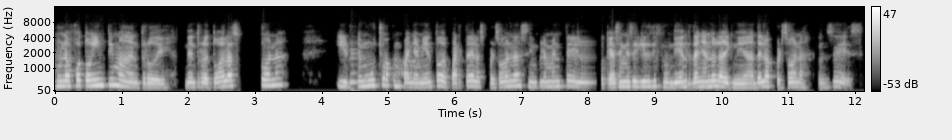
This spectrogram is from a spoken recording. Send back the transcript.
una foto íntima dentro de, dentro de toda la zona y no hay mucho acompañamiento de parte de las personas, simplemente lo que hacen es seguir difundiendo, dañando la dignidad de la persona. Entonces,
